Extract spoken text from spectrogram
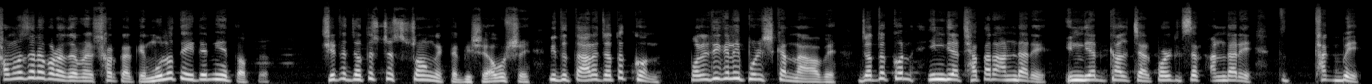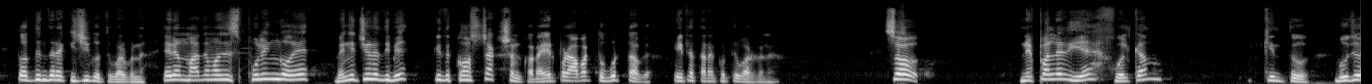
সমালোচনা করা যাবে না সরকারকে, মূলত এটা নিয়ে তত্ত্ব। সেটা যথেষ্ট স্ট্রং একটা বিষয়, অবশ্যই। কিন্তু তারা যতক্ষণ পলিটিক্যালি পরিষ্কার না হবে। যতক্ষণ ইন্ডিয়ার ছাতার আন্ডারে ইন্ডিয়ান কালচার পলিটিক্সের আন্ডারে থাকবে, ততদিন তারা কিছুই করতে পারবে না। এরকম মাঝে মাঝে স্ফুলিঙ্গ হয়ে ভেঙে চুরে দিবে, কিন্তু কনস্ট্রাকশন করা, এরপর আবার তো করতে হবে, এটা তারা করতে পারবে না। সো নেপালের ইয়ে ওয়েলকাম কিন্তু বুঝো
